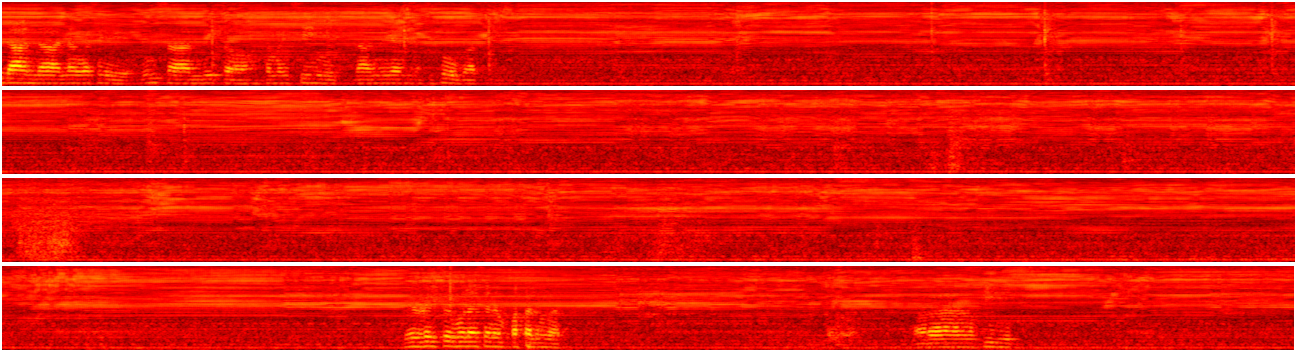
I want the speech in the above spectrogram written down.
Dahan-dahan lang kasi minsan dito sa may singit, dami yan nasusugat. I-razor mo lang siya ng pasalungat. Para makinis.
